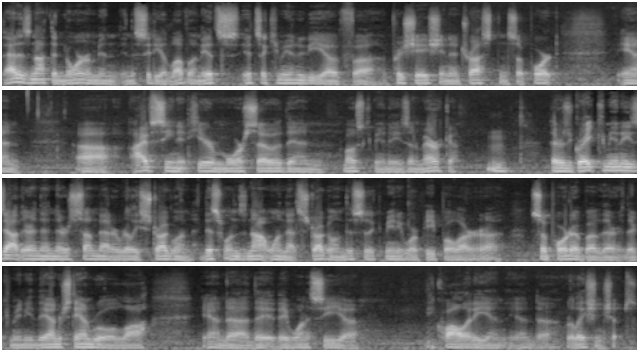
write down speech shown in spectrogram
that is not the norm in, in the city of Loveland. It's, it's a community of uh, appreciation and trust and support. And uh, I've seen it here more so than most communities in America. Mm. There's great communities out there, and then there's some that are really struggling. This one's not one that's struggling. This is a community where people are uh, supportive of their, their community. They understand rule of law, and uh, they, they want to see uh, equality and, and uh, relationships.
